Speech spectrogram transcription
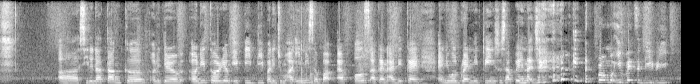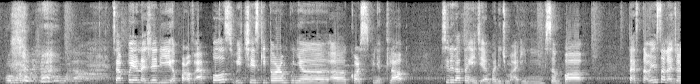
uh, sila datang ke auditorium auditorium APB pada Jumaat ini sebab Apples akan adakan annual grand meeting. So, siapa yang nak jadi kita promote event sendiri. Promote lah Masya, promote lah. Siapa yang nak jadi a part of Apples which is kita orang punya uh, course punya club sila datang AGM pada Jumaat ini sebab tak tak menyesal lah John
